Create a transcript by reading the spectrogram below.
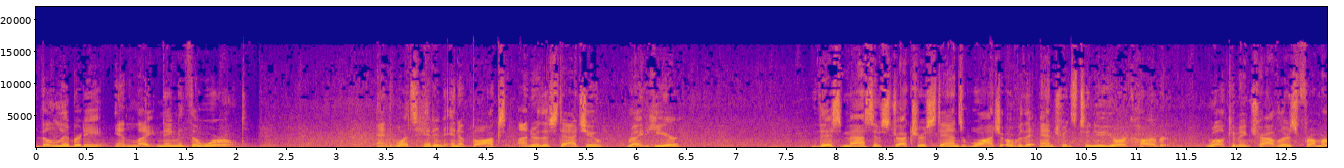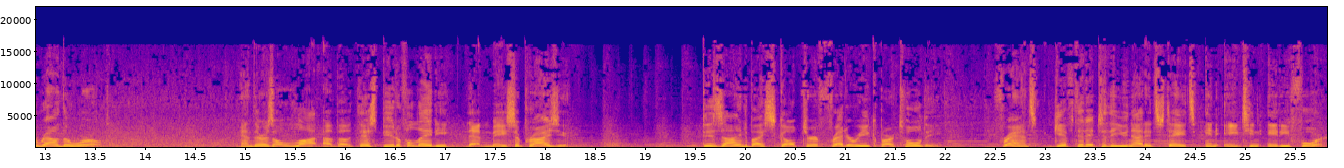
The Liberty Enlightening the World. And what's hidden in a box under the statue, right here? This massive structure stands watch over the entrance to New York Harbor, welcoming travelers from around the world. And there's a lot about this beautiful lady that may surprise you. Designed by sculptor Frederic Bartholdi, France gifted it to the United States in 1884.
